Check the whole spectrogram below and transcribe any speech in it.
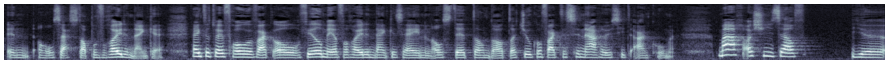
in al zes stappen vooruit in denken. Ik denk dat wij vrouwen vaak al veel meer vooruit in denken zijn. En als dit dan dat, dat je ook al vaak de scenario's ziet aankomen. Maar als je jezelf je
